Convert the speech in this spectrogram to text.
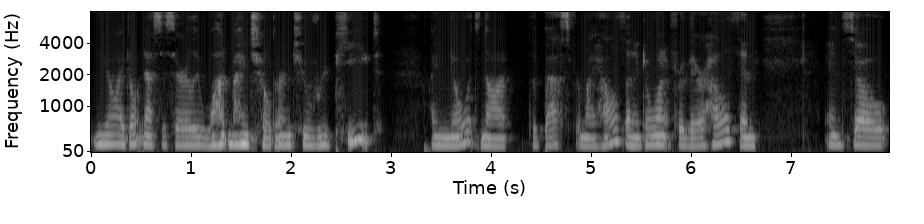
you know i don't necessarily want my children to repeat. I know it's not the best for my health and i don't want it for their health. And and so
